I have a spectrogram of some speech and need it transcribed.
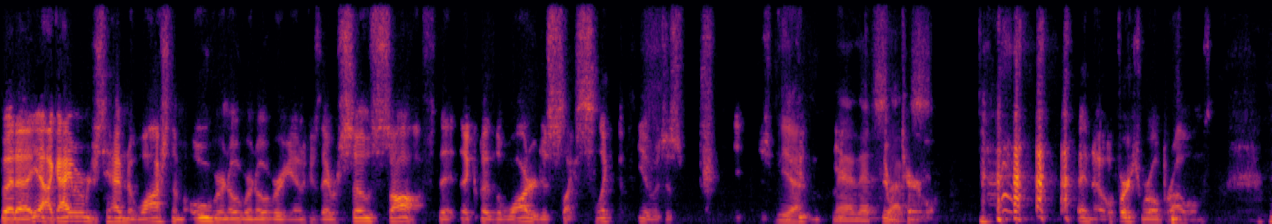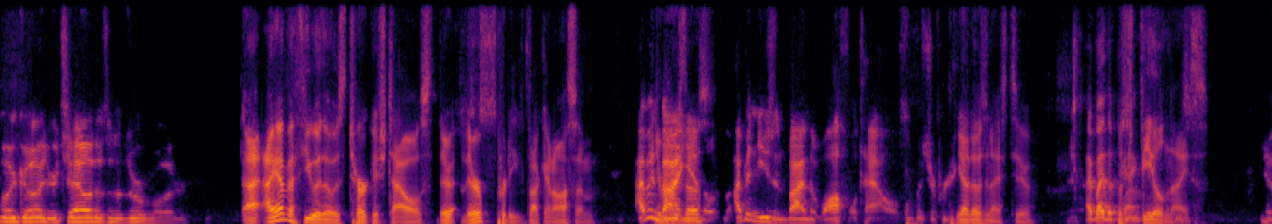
But uh, yeah, like I remember just having to wash them over and over and over again because they were so soft that like but the water just like slicked. You know, it was just, it just Yeah. couldn't- Man, that they were terrible. I know, first world problems. My God, your towel doesn't absorb water. I, I have a few of those Turkish towels. They're they're pretty fucking awesome. I've been You buying. those? the- I've been using buying the waffle towels, which are pretty. Yeah, those are nice too. I buy the Those pancake feel ones. nice. Yeah,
